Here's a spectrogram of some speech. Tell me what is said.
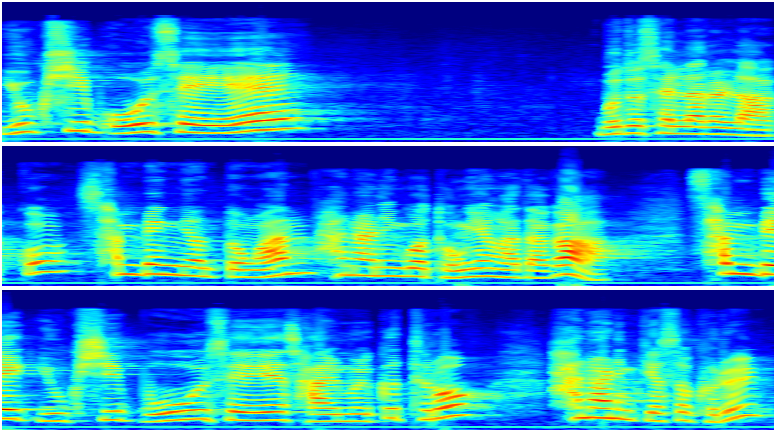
65세에 무두셀라를 낳았고 300년 동안 하나님과 동행하다가 365세의 삶을 끝으로 하나님께서 그를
